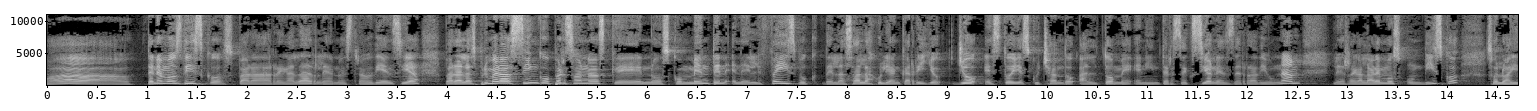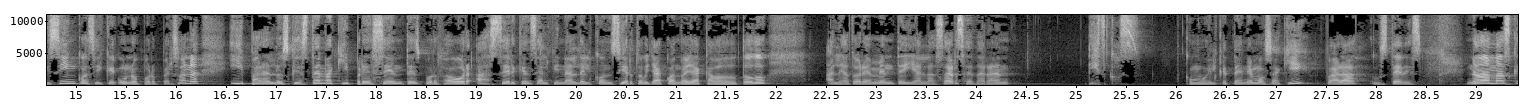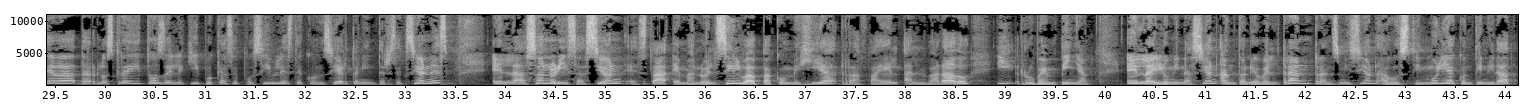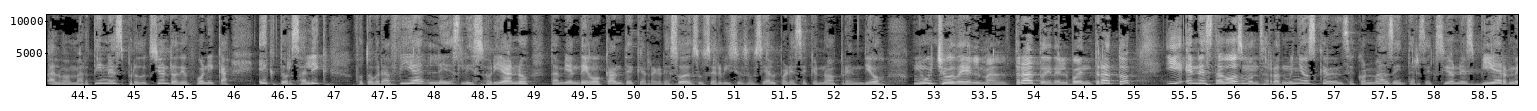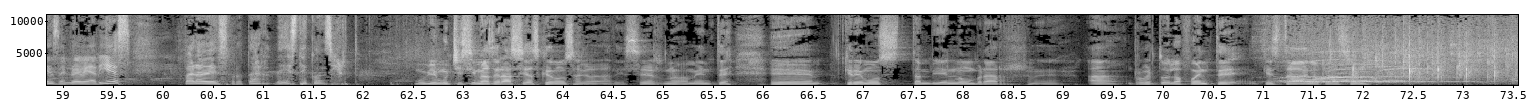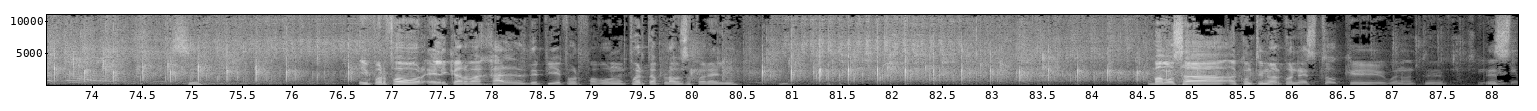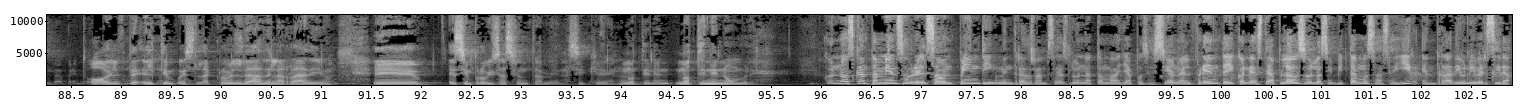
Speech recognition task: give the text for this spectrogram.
Wow. Tenemos discos para regalarle a nuestra audiencia. Para las primeras cinco personas que nos comenten en el Facebook de la sala Julián Carrillo, yo estoy escuchando al tome en intersecciones de Radio UNAM, les regalaremos un disco. Solo hay cinco, así que uno por persona. Y para los que están aquí presentes, por favor, acérquense al final del concierto, ya cuando haya acabado todo. Aleatoriamente y al azar se darán discos como el que tenemos aquí para ustedes. Nada más queda dar los créditos del equipo que hace posible este concierto en Intersecciones. En la sonorización está Emanuel Silva, Paco Mejía, Rafael Alvarado y Rubén Piña. En la iluminación, Antonio Beltrán, transmisión, Agustín Mulia, continuidad, Alba Martínez, producción radiofónica, Héctor Salic, fotografía, Leslie Soriano, también Diego Cante, que regresó de su servicio social, parece que no aprendió mucho del maltrato y del buen trato. Y en esta voz, Montserrat Muñoz, quédense con más de Intersecciones, viernes de 9 a 10, para disfrutar de este concierto. Muy bien, muchísimas gracias. Queremos agradecer nuevamente. Eh, queremos también nombrar eh, a Roberto de la Fuente, que está en la operación. Sí. Y por favor, Eli Carvajal, de pie, por favor. Un fuerte aplauso para Eli. Vamos a, a continuar con esto, que bueno, es, oh, el, te- el tiempo es la crueldad de la radio. Eh, es improvisación también, así que no tiene, no tiene nombre. Conozcan también sobre el sound painting mientras Ramsés Luna toma ya posesión al frente y con este aplauso los invitamos a seguir en Radio Universidad.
